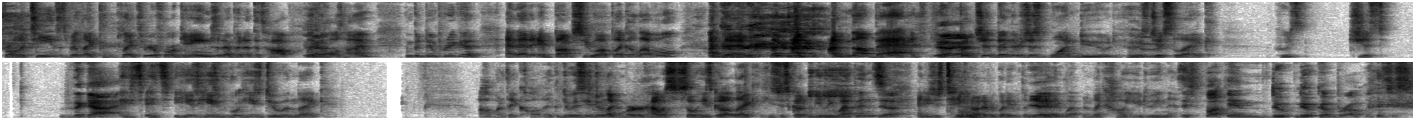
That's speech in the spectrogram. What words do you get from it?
for all the teams, it's been like played three or four games, and I've been at the top like the whole time I've been doing pretty good. And then it bumps you up like a level, and then like I'm I'm not bad, Yeah, yeah. but ju- then there's just one dude who's Who- just like, who's just the guy. He's it's he's he's he's doing like oh, what do they call it? Do is he doing like murder house? So he's got like he's just got melee weapons, Yeah. and he's just taking out everybody with a Yeah. melee weapon. I'm like, how are you doing this? It's fucking Duke Nukem, bro. It's just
